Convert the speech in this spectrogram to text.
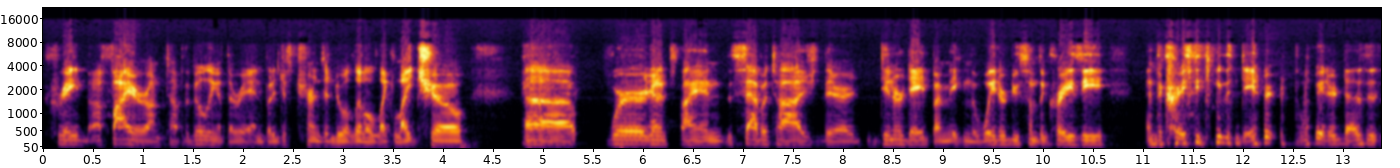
create a fire on top of the building that they're in, but it just turns into a little like light show. Uh, we're Yeah. gonna try and sabotage their dinner date by making the waiter do something crazy. And the crazy thing the, dater, the waiter does is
